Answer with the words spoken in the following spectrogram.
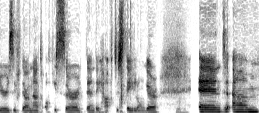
years. If they are not mm-hmm. officer then they have to stay longer. Mm-hmm. and um,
